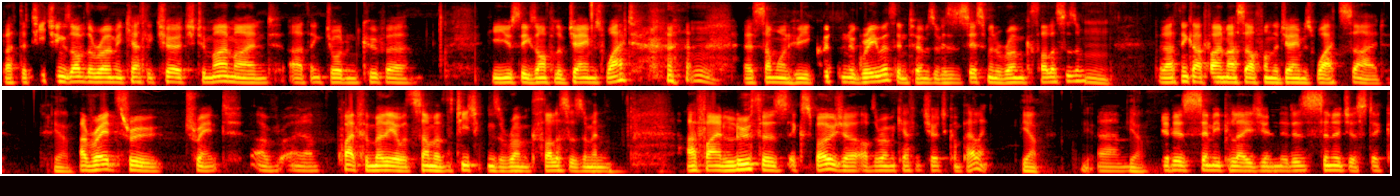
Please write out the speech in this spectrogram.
But the teachings of the Roman Catholic Church, to my mind, I think Jordan Cooper, he used the example of James White mm. as someone who he couldn't agree with in terms of his assessment of Roman Catholicism. Mm but I think I find myself on the James White side. Yeah, I've read through Trent, I've, and I'm quite familiar with some of the teachings of Roman Catholicism, and I find Luther's exposure of the Roman Catholic Church compelling. Yeah, yeah, um, yeah. It is semi-Pelagian. It is synergistic.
